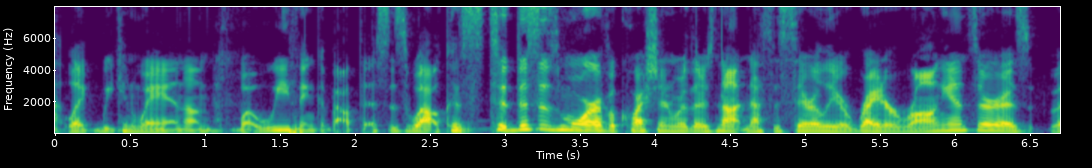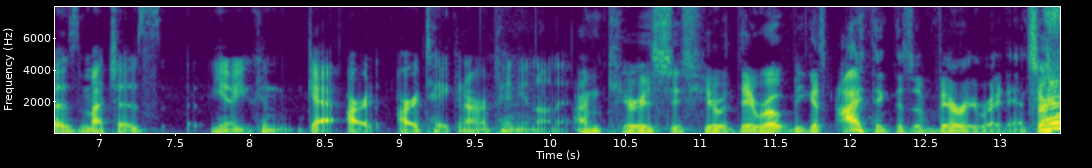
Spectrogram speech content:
Uh, like we can weigh in on what we think about this as well, because this is more of a question where there's not necessarily a right or wrong answer as as much as you know you can get our our take and our opinion on it. I'm curious to hear what they wrote because I think there's a very right answer.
